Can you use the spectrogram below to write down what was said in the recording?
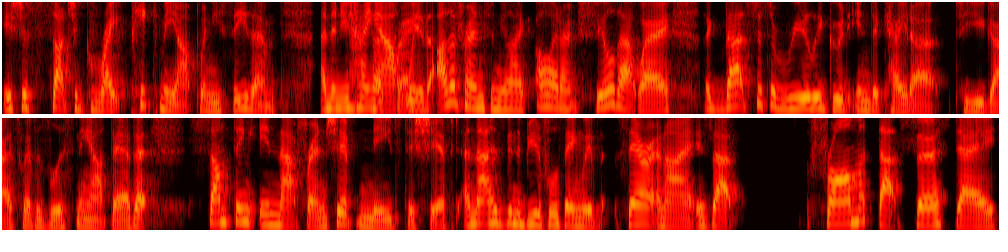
it's just such a great pick me up when you see them and then you hang that's out right. with other friends and you're like oh i don't feel that way like that's just a really good indicator to you guys, whoever's listening out there, that something in that friendship needs to shift. And that has been the beautiful thing with Sarah and I is that from that first day,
